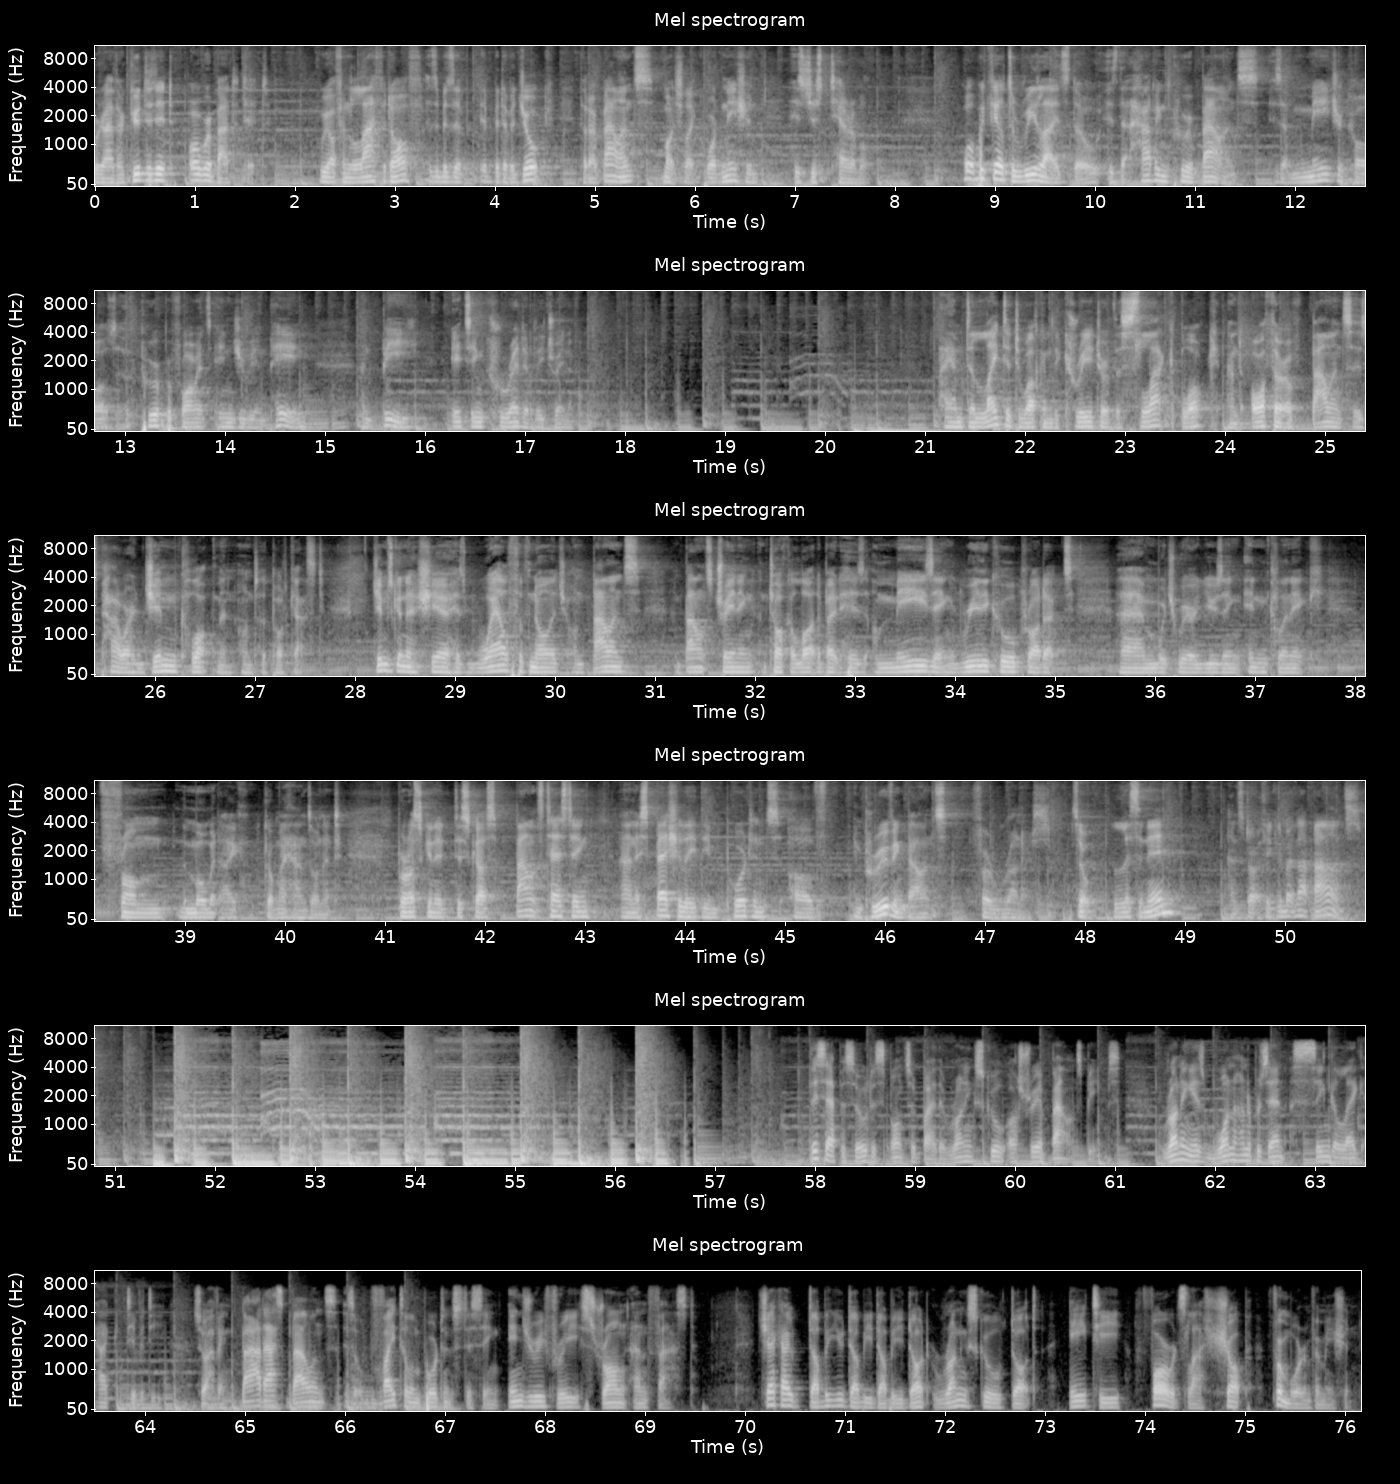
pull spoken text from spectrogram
we're either good at it or we're bad at it. We often laugh it off as a bit of a, bit of a joke that our balance, much like coordination, is just terrible. What we fail to realize though is that having poor balance is a major cause of poor performance, injury, and pain, and B, it's incredibly trainable. I am delighted to welcome the creator of the Slack block and author of Balance is Power, Jim Klopman, onto the podcast. Jim's going to share his wealth of knowledge on balance and balance training and talk a lot about his amazing, really cool product, um, which we're using in clinic from the moment I got my hands on it. We're also going to discuss balance testing and especially the importance of improving balance for runners. So listen in and start thinking about that balance. This episode is sponsored by the Running School Austria Balance Beams. Running is 100% a single leg activity, so having badass balance is of vital importance to staying injury free, strong, and fast. Check out www.runningschool.at forward slash shop for more information.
